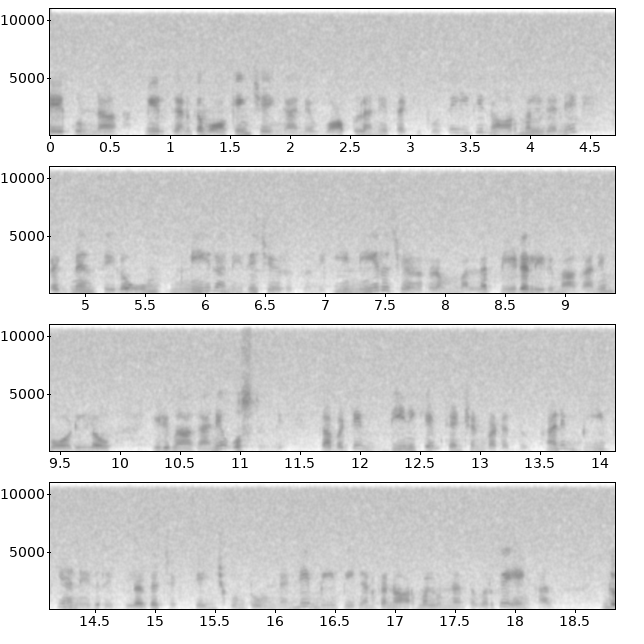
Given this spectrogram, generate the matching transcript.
లేకుండా మీరు కనుక వాకింగ్ చేయగానే వాపులు అనేవి తగ్గిపోతే ఇది నార్మల్గానే ప్రెగ్నెన్సీలో నీరు అనేది చేరుతుంది. ఈ నీరు చేరడం వల్ల పీడలు ఇడిమా కానీ బాడీలో ఇడిమా కానీ వస్తుంది. కాబట్టి దీనికేం టెన్షన్ పడద్దు. కానీ బీపీ అనేది రెగ్యులర్గా చెక్ చేయించుకుంటూ ఉండండి. బీపీ కనుక నార్మల్ ఉన్నంత వరకు ఏం కాదు. ఇంకా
